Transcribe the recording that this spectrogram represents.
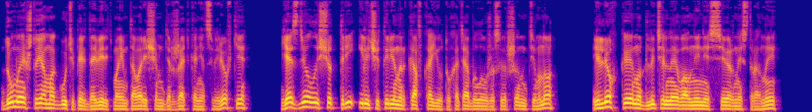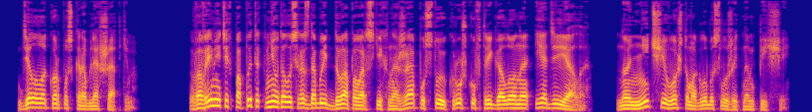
Думая, что я могу теперь доверить моим товарищам держать конец веревки, я сделал еще три или четыре нырка в каюту, хотя было уже совершенно темно, и легкое, но длительное волнение с северной стороны делало корпус корабля шатким. Во время этих попыток мне удалось раздобыть два поварских ножа, пустую кружку в три галлона и одеяло, но ничего, что могло бы служить нам пищей.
